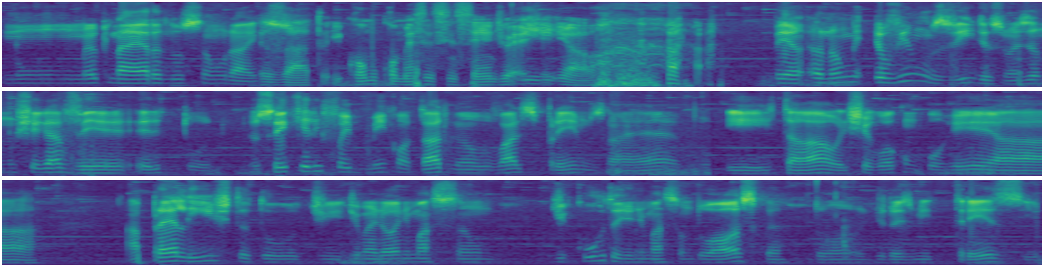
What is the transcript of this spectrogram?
num, meio que na era dos samurais. Exato. E como começa esse incêndio é E- genial. Bem, eu, não eu vi uns vídeos, mas eu não cheguei a ver ele todo. Eu sei que ele foi bem contado, ganhou vários prêmios na época. e tal. Ele chegou a concorrer a, a pré-lista do, de, de melhor animação de curta de animação do Oscar do, de 2013.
